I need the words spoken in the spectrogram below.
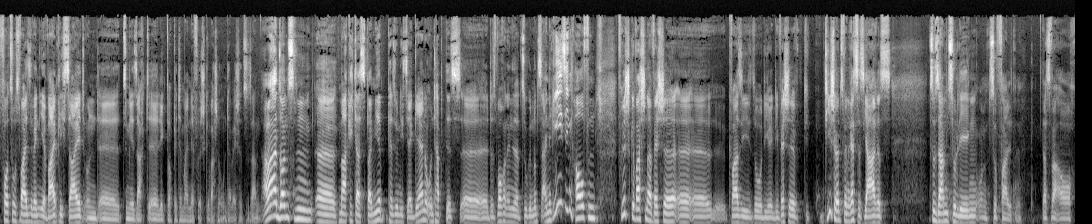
vorzugsweise, wenn ihr weiblich seid und äh, zu mir sagt, äh, legt doch bitte meine frisch gewaschene Unterwäsche zusammen. Aber ansonsten äh, mag ich das bei mir persönlich sehr gerne und habe das, äh, das Wochenende dazu genutzt, einen riesigen Haufen frisch gewaschener Wäsche, äh, äh, quasi so die, die Wäsche, die T-Shirts für den Rest des Jahres zusammenzulegen und zu falten. Das war auch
